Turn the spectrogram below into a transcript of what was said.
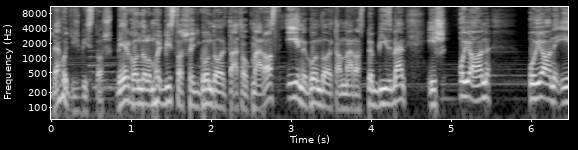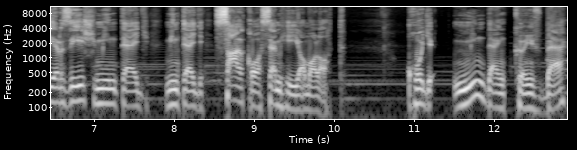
de hogy is biztos. Miért gondolom, hogy biztos, hogy gondoltátok már azt? Én gondoltam már azt több ízben, és olyan, olyan érzés, mint egy, mint egy szálka a szemhéjam alatt hogy minden könyvbe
